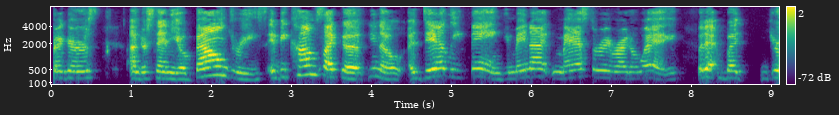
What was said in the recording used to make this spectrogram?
triggers, understanding your boundaries, it becomes like a you know a daily thing. You may not master it right away, but but your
